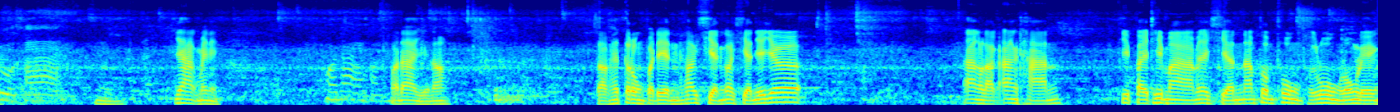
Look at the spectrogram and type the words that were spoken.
ถูกค่ะอืมยากไหมนี่พอได้ค่ะพอได้อยู่เนาะ ตอบให้ตรงประเด็นเขาเขียนก็เขียนเยอะๆ อ้างหลักอ้างฐานที่ไปที่มาไม่ใช่เขียนน้ำท่วมทุ่งพักลุ่งลงเลง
